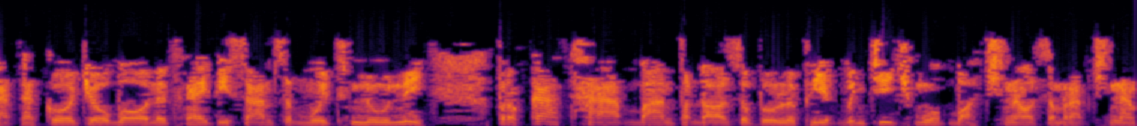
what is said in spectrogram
កាត់ថាកោជបនៅថ្ងៃទី31ធ្នូនេះប្រកាសថាបានផ្ដល់សុពលភាពបញ្ជីឈ្មោះបោះឆ្នោតសម្រាប់ឆ្នាំ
